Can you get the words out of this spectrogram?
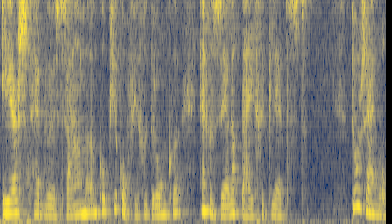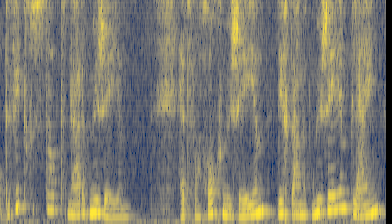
Eerst hebben we samen een kopje koffie gedronken en gezellig bijgekletst. Toen zijn we op de fiets gestapt naar het museum. Het Van Gogh Museum ligt aan het Museumplein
